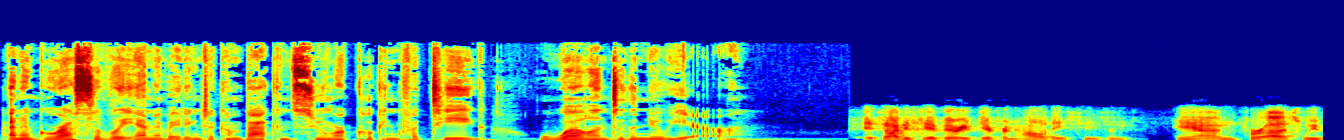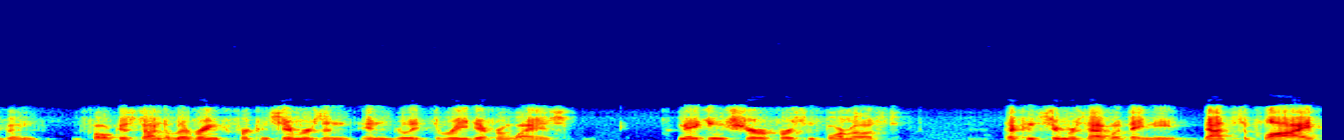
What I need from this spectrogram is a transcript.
and aggressively innovating to combat consumer cooking fatigue well into the new year. It's obviously a very different holiday season. And for us, we've been focused on delivering for consumers in, in really three different ways. Making sure, first and foremost, that consumers have what they need. That supply,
